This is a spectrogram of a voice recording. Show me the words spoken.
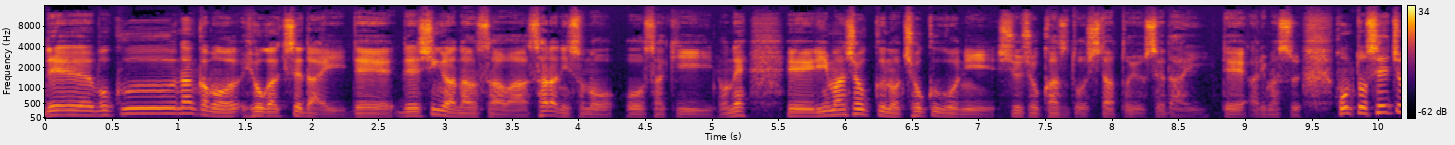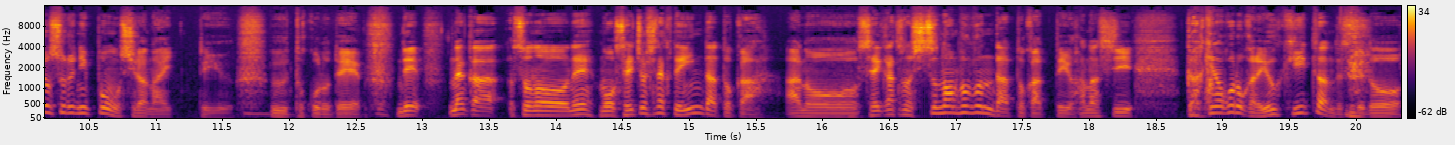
で、僕なんかも氷河期世代で、で、新業アナウンサーはさらにその先のね、えー、リーマンショックの直後に就職活動したという世代であります。本当成長する日本を知らないっていうところで、で、なんか、そのね、もう成長しなくていいんだとか、あの、生活の質の部分だとかっていう話、ガキの頃からよく聞いてたんですけど、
